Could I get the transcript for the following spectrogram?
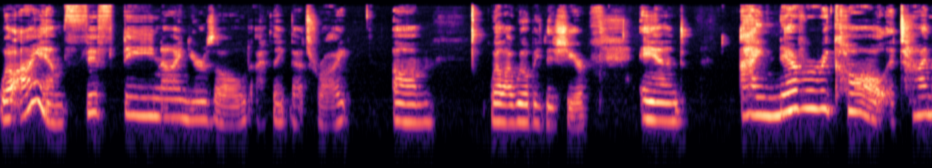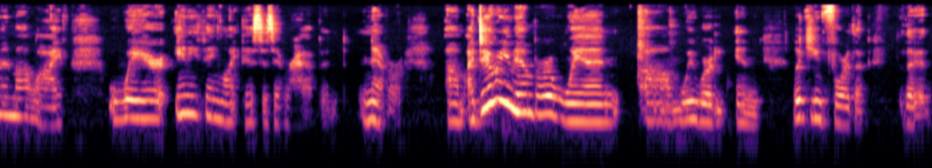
Well, I am 59 years old. I think that's right. Um, well, I will be this year. And I never recall a time in my life where anything like this has ever happened. Never. Um, I do remember when um, we were in looking for the the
